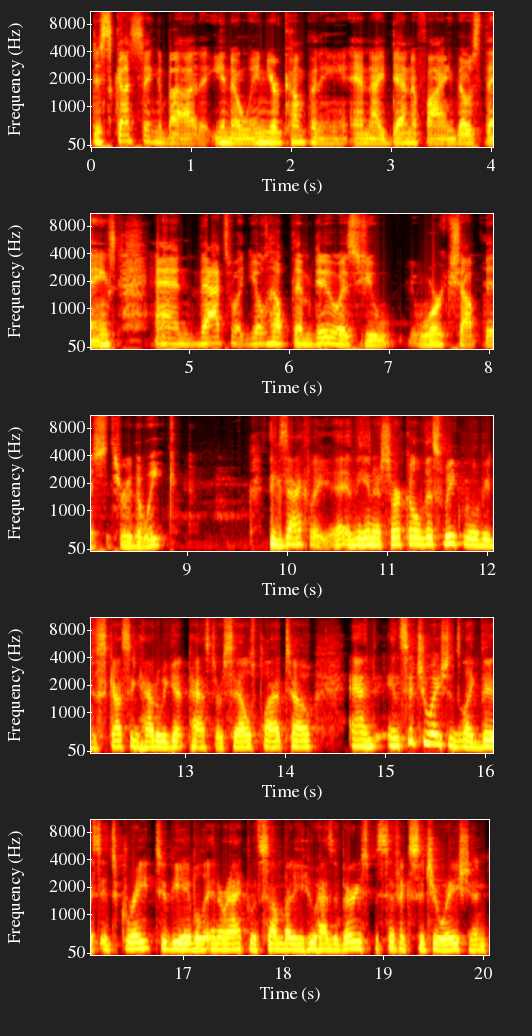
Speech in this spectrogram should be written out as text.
discussing about it, you know, in your company and identifying those things. And that's what you'll help them do as you workshop this through the week. Exactly. In the inner circle this week, we will be discussing how do we get past our sales plateau. And in situations like this, it's great to be able to interact with somebody who has a very specific situation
